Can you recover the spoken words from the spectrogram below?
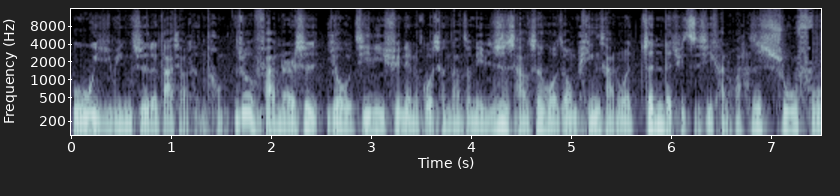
无以明之的大小疼痛，如果反而是有肌力训练的过程当中，你日常生活中平常如果真的去仔细看的话，它是舒服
